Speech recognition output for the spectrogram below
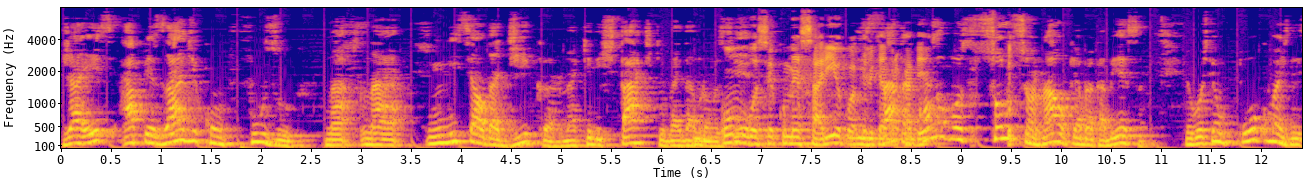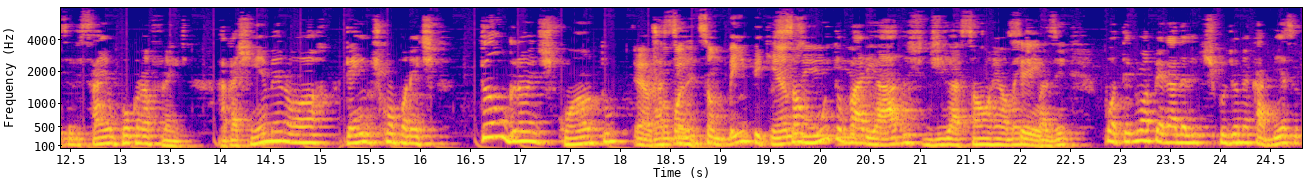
Já esse, apesar de confuso na, na inicial da dica, naquele start que vai dar para você. Como você começaria com aquele quebra-cabeça? Quando eu vou solucionar o quebra-cabeça, eu gostei um pouco mais desse, ele sai um pouco na frente. A caixinha é menor, tem os componentes tão grandes quanto. É, os assim, componentes são bem pequenos são e- muito variados de ação realmente Sim. fazer. Pô, teve uma pegada ali que explodiu minha cabeça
